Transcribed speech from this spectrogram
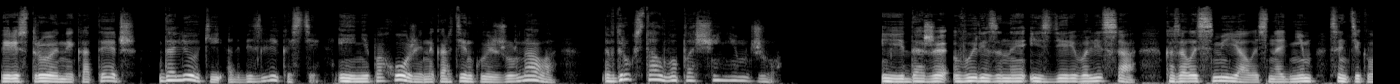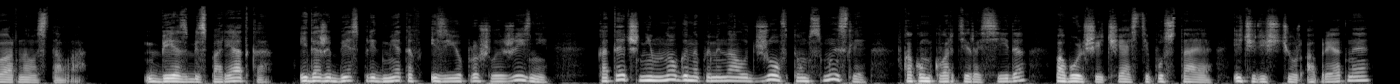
Перестроенный коттедж, далекий от безликости и не похожий на картинку из журнала, вдруг стал воплощением Джо. И даже вырезанная из дерева лиса, казалось, смеялась над ним с антикварного стола. Без беспорядка и даже без предметов из ее прошлой жизни коттедж немного напоминал Джо в том смысле, в каком квартира Сида, по большей части пустая и чересчур опрятная,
